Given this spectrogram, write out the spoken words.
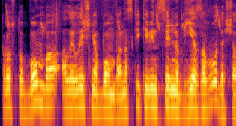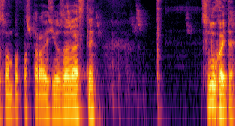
Просто бомба, але лишня бомба. Наскільки він сильно б'є заводи, зараз вам по- постараюсь його завести. Слухайте.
